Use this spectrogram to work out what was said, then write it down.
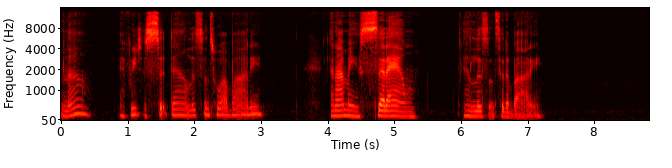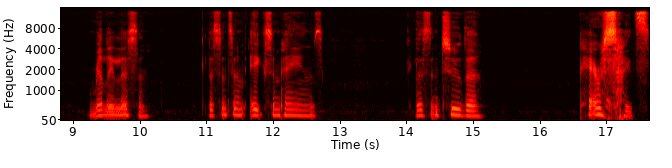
No. If we just sit down listen to our body and i mean sit down and listen to the body. Really listen. Listen to them aches and pains. Listen to the parasites.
